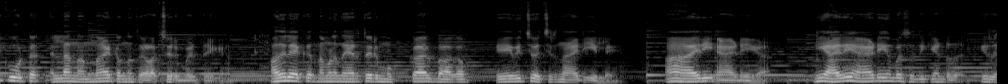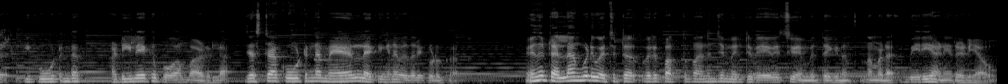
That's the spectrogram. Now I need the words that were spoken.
കൂട്ട് എല്ലാം നന്നായിട്ടൊന്ന് തിളച്ചു വരുമ്പോഴത്തേക്കിനും അതിലേക്ക് നമ്മൾ നേരത്തെ ഒരു മുക്കാൽ ഭാഗം വേവിച്ച് വെച്ചിരുന്ന അരിയില്ലേ? ആ അരി ആഡ് ചെയ്യുക. ഈ അരി ആഡ് ചെയ്യുമ്പോൾ ശ്രദ്ധിക്കേണ്ടത് ഇത് ഈ കൂട്ടിന്റെ അടിയിലേക്ക് പോകാൻ പാടില്ല. ജസ്റ്റ് ആ കൂട്ടിന്റെ മേളിലേക്ക് ഇങ്ങനെ വിതറി കൊടുക്കുക. എന്നിട്ട് എല്ലാം കൂടി വെച്ചിട്ട് ഒരു പത്ത് പതിനഞ്ച് മിനിറ്റ് വേവിച്ച് കഴിയുമ്പോഴത്തേക്കിനും നമ്മുടെ ബിരിയാണി റെഡിയാവും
